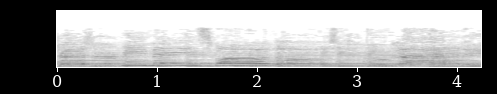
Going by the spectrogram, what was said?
treasure remains for those who gladly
